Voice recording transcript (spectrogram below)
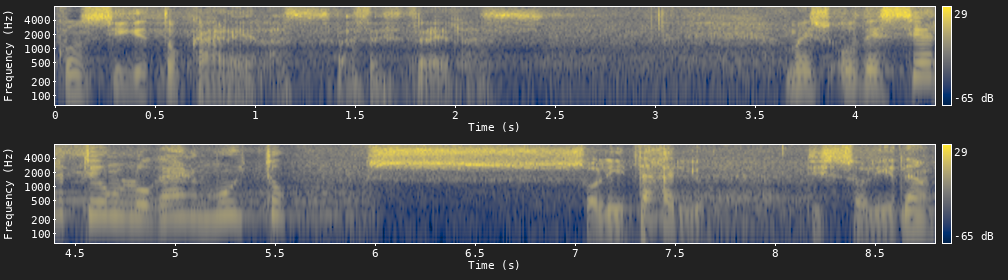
consegue tocar elas, as estrelas. Mas o deserto é um lugar muito solitário, de solidão.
